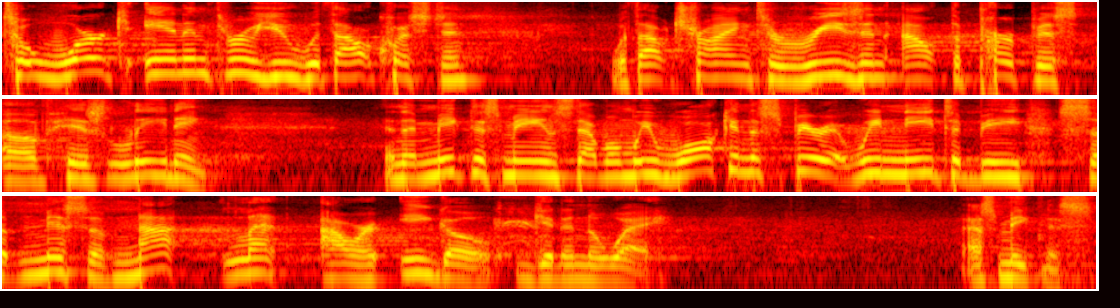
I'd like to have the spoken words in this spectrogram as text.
to work in and through you without question, without trying to reason out the purpose of his leading. And then meekness means that when we walk in the Spirit, we need to be submissive, not let our ego get in the way. That's meekness.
